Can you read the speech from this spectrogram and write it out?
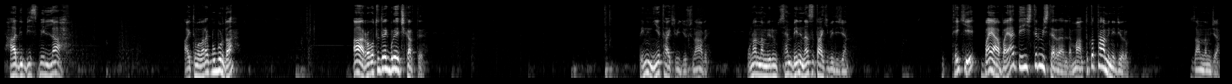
Hadi bismillah. Item olarak bu burada. Aa robotu direkt buraya çıkarttı. Beni niye takip ediyorsun abi? Onu anlamıyorum ki sen beni nasıl takip edeceksin? Peki baya baya değiştirmişler herhalde. Mantık o tahmin ediyorum. Zannımca.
